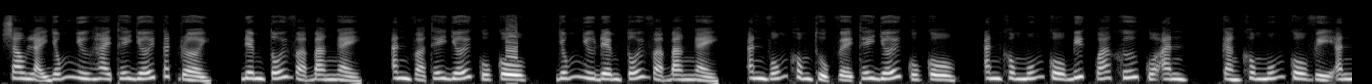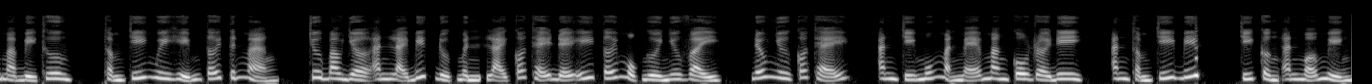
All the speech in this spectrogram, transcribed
sao lại giống như hai thế giới tách rời, đêm tối và ban ngày, anh và thế giới của cô, giống như đêm tối và ban ngày, anh vốn không thuộc về thế giới của cô anh không muốn cô biết quá khứ của anh, càng không muốn cô vì anh mà bị thương, thậm chí nguy hiểm tới tính mạng, chưa bao giờ anh lại biết được mình lại có thể để ý tới một người như vậy, nếu như có thể, anh chỉ muốn mạnh mẽ mang cô rời đi, anh thậm chí biết, chỉ cần anh mở miệng,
